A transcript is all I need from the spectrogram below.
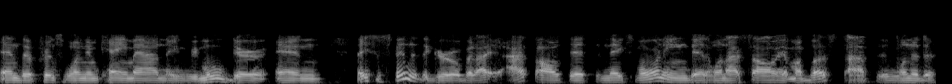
And the principal and them came out and they removed her and they suspended the girl. But I, I thought that the next morning that when I saw at my bus stop that one of the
